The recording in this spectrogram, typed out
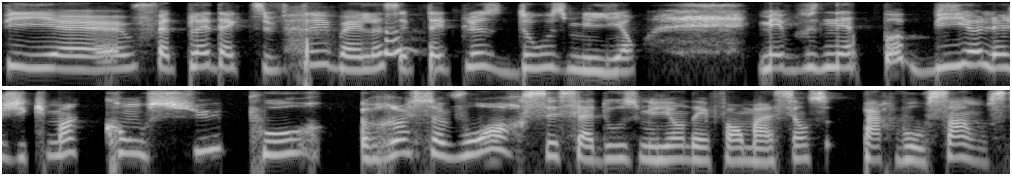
puis euh, vous faites plein d'activités, ben là, c'est peut-être plus 12 millions. Mais vous n'êtes pas biologiquement conçu pour recevoir 6 à 12 millions d'informations par vos sens.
